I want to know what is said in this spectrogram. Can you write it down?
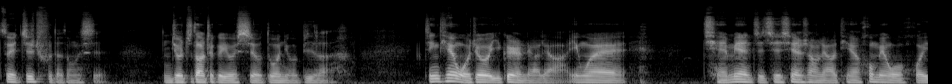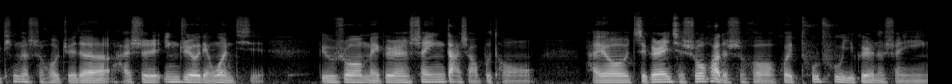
最基础的东西，你就知道这个游戏有多牛逼了。今天我就一个人聊聊啊，因为前面几期线上聊天，后面我回听的时候觉得还是音质有点问题，比如说每个人声音大小不同。还有几个人一起说话的时候会突出一个人的声音，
